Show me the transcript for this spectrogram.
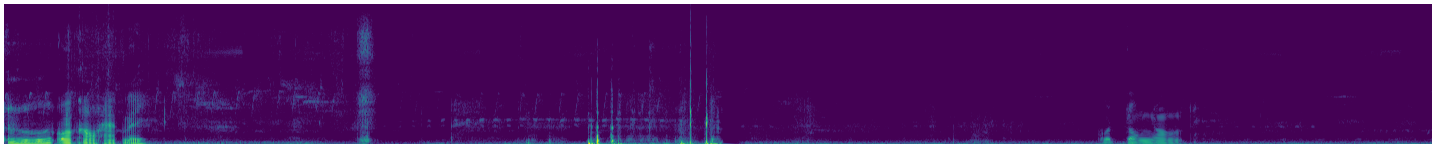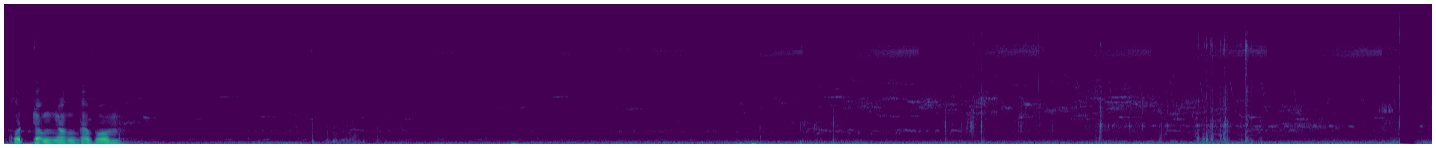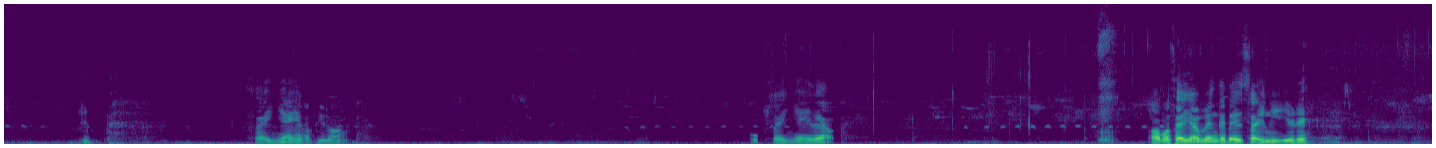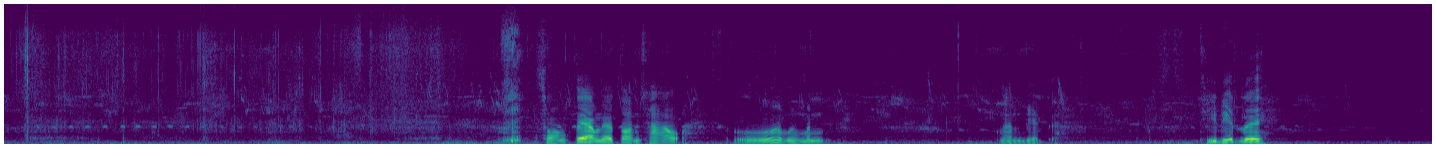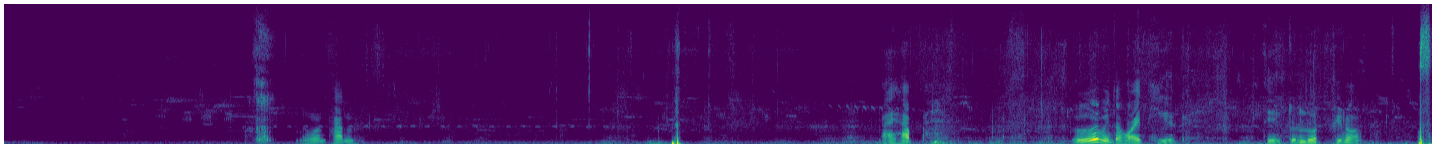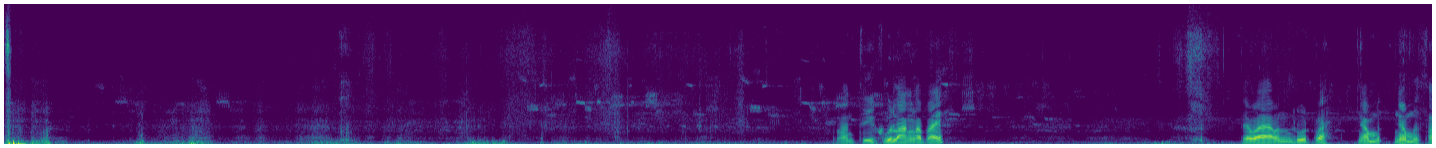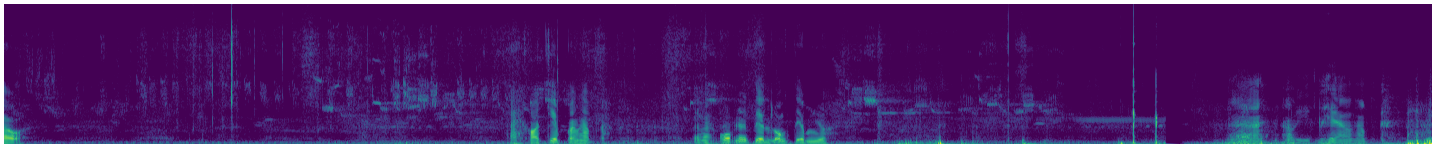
เออกอเขาหักเลย ดจองยองกดจองยองครับผม ใส่ใหญ่หรอพี่น้องกบใส่ใหญ่แล้ว พอมาใส่ยางเว้นก็ได้ใส่นี่อยู่เด้สองแต้มแล้วตอนเช้า โอ้มึงมัน นั่นเบ็ด ที่เด็ดเลยหนึ่งวันพันไปครับ เอ้ยมันจะห้อยเถียก ถือจนหลุดพี่น้องวันถือคู่หลังละไป แต่ว่ามันหลุดไปย่ำมือย่ำมือเศร้าไอ้ขอเจ็บกันครับแต่นะกบยังเต็มลงเต็มอยู่อ่าเอาอีกแล้วครับ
